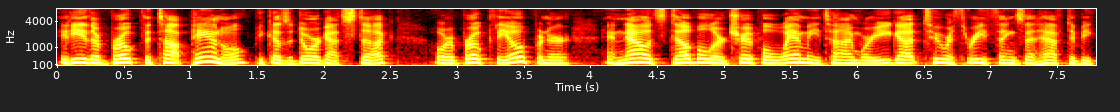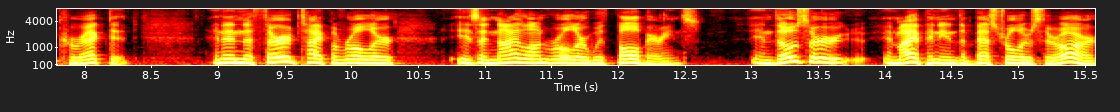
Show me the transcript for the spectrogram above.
it either broke the top panel because the door got stuck, or it broke the opener, and now it's double or triple whammy time where you got two or three things that have to be corrected. And then the third type of roller is a nylon roller with ball bearings. And those are, in my opinion, the best rollers there are.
